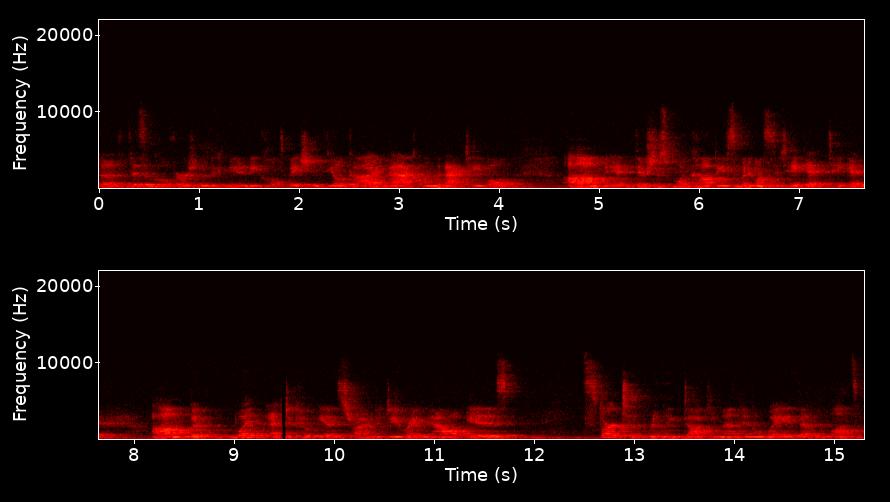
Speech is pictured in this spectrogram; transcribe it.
the physical version of the Community Cultivation Field Guide back on the back table. Um, it, there's just one copy. If somebody wants to take it, take it. Um, but what Educopia is trying to do right now is start to really document in a way that lots of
